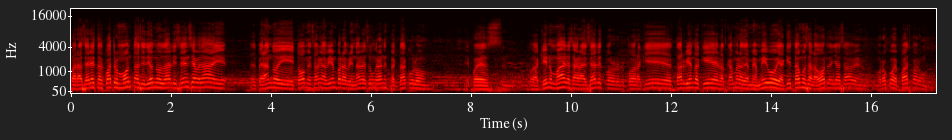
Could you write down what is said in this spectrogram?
para hacer estas cuatro montas y Dios nos da licencia, ¿verdad? Esperando y todo me salga bien para brindarles un gran espectáculo. Y pues, pues aquí nomás les agradecerles por, por, aquí estar viendo aquí las cámaras de mi amigo y aquí estamos a la orden, ya saben, Morocco de Pátzcuaro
